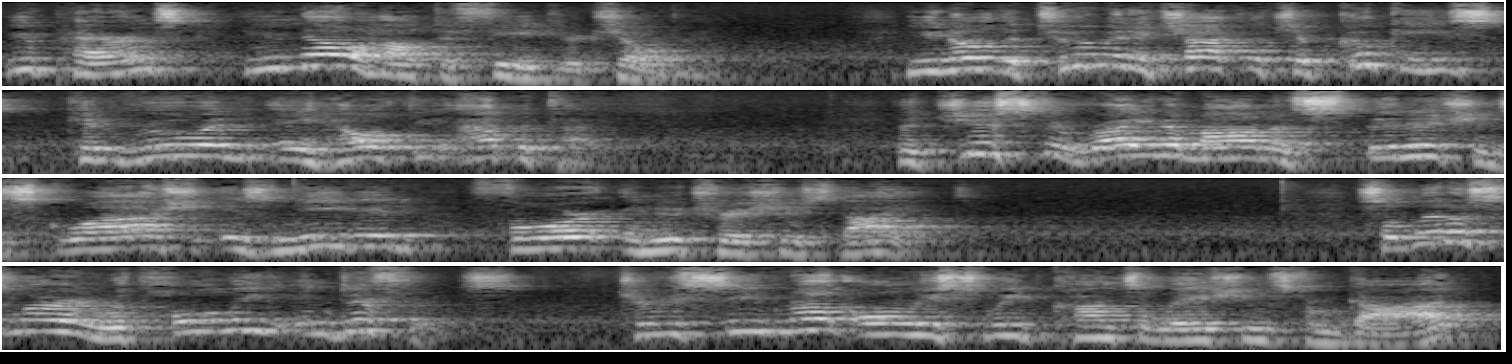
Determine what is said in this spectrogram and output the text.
You parents, you know how to feed your children. You know that too many chocolate chip cookies can ruin a healthy appetite. That just the right amount of spinach and squash is needed for a nutritious diet. So let us learn with holy indifference to receive not only sweet consolations from God,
